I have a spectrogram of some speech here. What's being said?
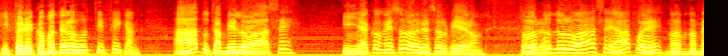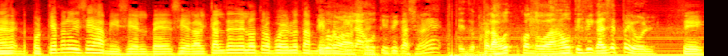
¿Y pero cómo te lo justifican? Ah, tú también lo haces. Y ya con eso lo resolvieron. Todo el mundo lo hace, ah, pues, no, no me, ¿por qué me lo dices a mí si el, si el alcalde del otro pueblo también lo hace? Y las justificaciones, eh, cuando van a justificarse es peor. Sí.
